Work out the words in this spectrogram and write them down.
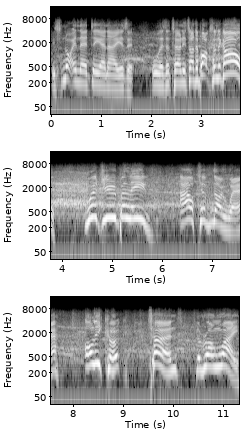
It's not in their DNA, is it? Oh, there's a turn inside the box and the goal. Would you believe, out of nowhere, Ollie Cook turned the wrong way.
